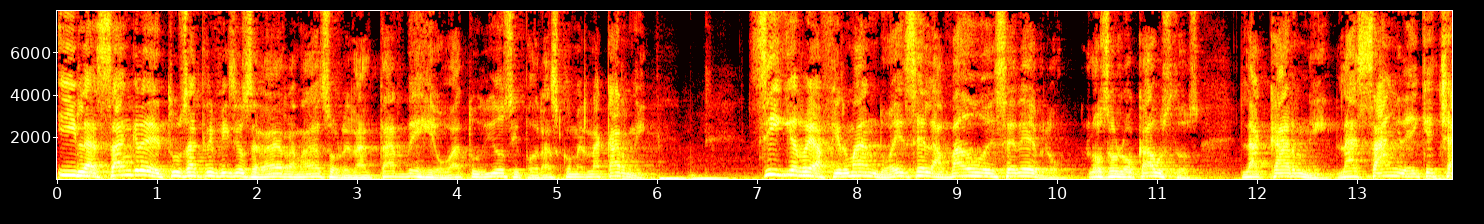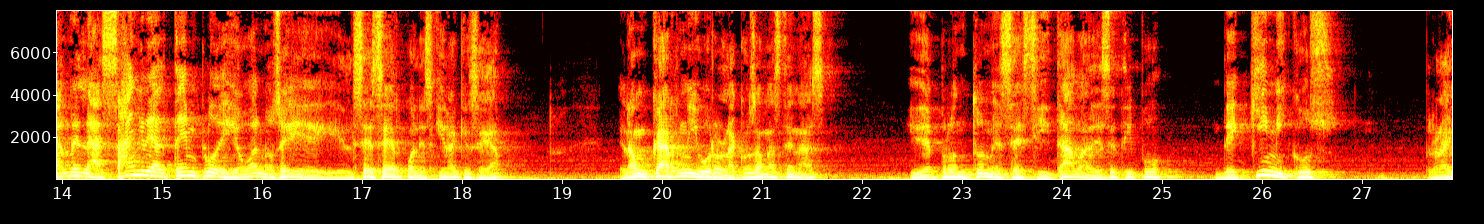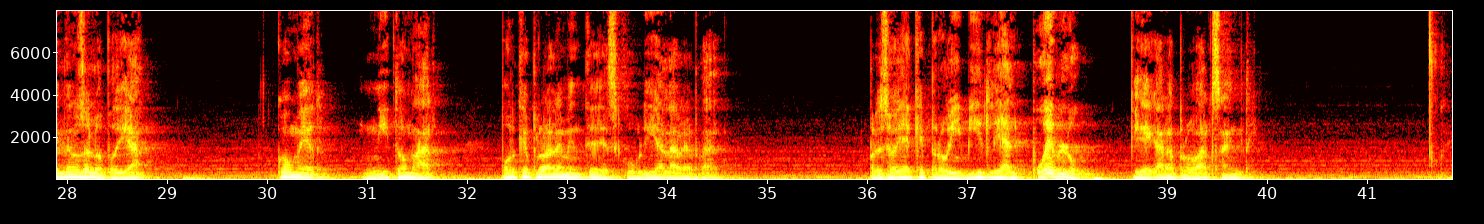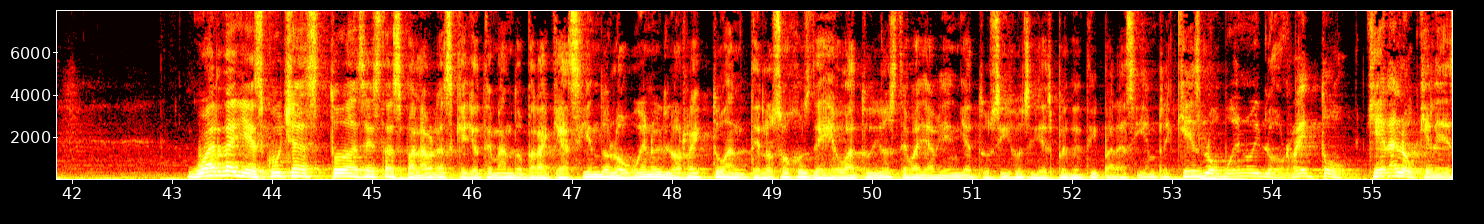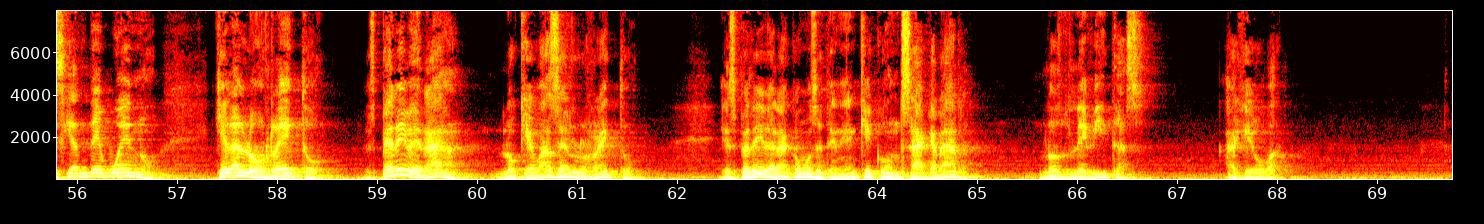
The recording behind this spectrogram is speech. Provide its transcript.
y la sangre de tu sacrificio será derramada sobre el altar de Jehová tu Dios y podrás comer la carne. Sigue reafirmando ese lavado de cerebro, los holocaustos, la carne, la sangre, hay que echarle la sangre al templo de Jehová, no sé, el ser cualesquiera que sea. Era un carnívoro, la cosa más tenaz, y de pronto necesitaba de ese tipo de químicos, pero la gente no se lo podía comer ni tomar porque probablemente descubría la verdad. Por eso había que prohibirle al pueblo que llegara a probar sangre. Guarda y escuchas todas estas palabras que yo te mando para que haciendo lo bueno y lo recto ante los ojos de Jehová tu Dios te vaya bien y a tus hijos y después de ti para siempre. ¿Qué es lo bueno y lo recto? ¿Qué era lo que le decían de bueno? ¿Qué era lo recto? Espera y verá lo que va a ser lo recto. Espera y verá cómo se tenían que consagrar los levitas a Jehová.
